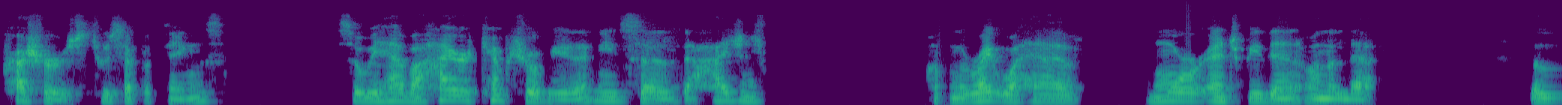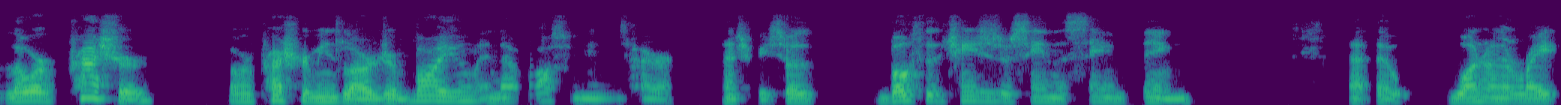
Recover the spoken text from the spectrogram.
pressures, two separate things. So we have a higher temperature over here. That means uh, the hydrogens on the right will have more entropy than on the left. The lower pressure Lower pressure means larger volume, and that also means higher entropy. So both of the changes are saying the same thing, that the one on the right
